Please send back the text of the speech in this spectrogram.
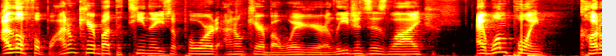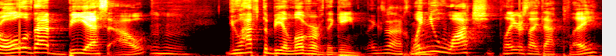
I love football. I don't care about the team that you support. I don't care about where your allegiances lie. At one point, cut all of that BS out. Mm-hmm. You have to be a lover of the game. Exactly. When you watch players like that play,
